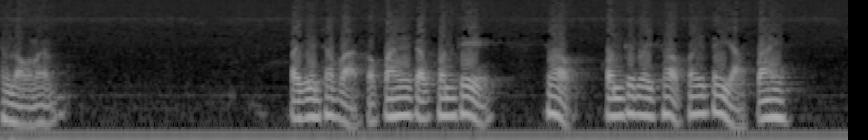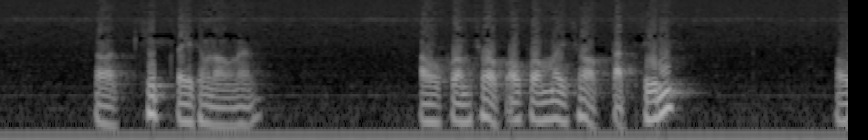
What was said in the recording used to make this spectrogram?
ทำนองนั้น ไปเป็นทบาทก็ไปกับคนที่ชอบคนที่ไม่ชอบไม่ไม่อยากไป ก็คิดไปทำนองนั้น เอาความชอบ เอาความไม่ชอบตัดสิน โอ้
